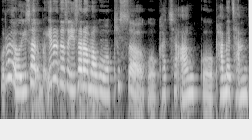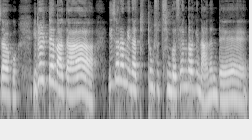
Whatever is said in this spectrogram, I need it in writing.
그래요. 이 사람, 예를 들어서 이 사람하고 뭐 키스하고, 같이 안고, 밤에 잠자고, 이럴 때마다 이 사람이 나 뒤통수 친 거 생각이 나는데,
